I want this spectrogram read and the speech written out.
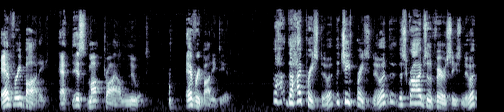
everybody at this mock trial knew it. Everybody did. The, high priest knew it. The chief priests knew it. The scribes and the Pharisees knew it.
